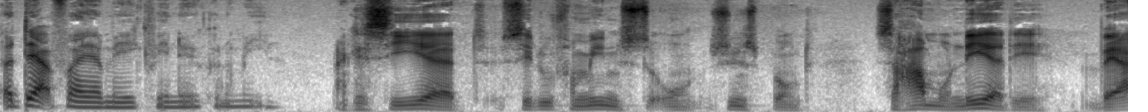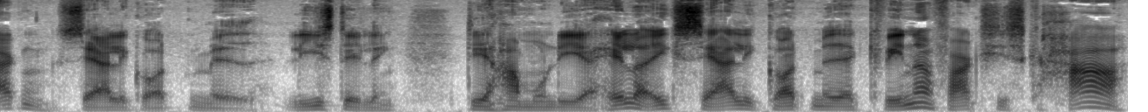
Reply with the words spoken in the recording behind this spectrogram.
Og derfor er jeg med i kvindeøkonomien. Man kan sige, at set ud fra min synspunkt, så harmonerer det hverken særlig godt med ligestilling. Det harmonerer heller ikke særlig godt med, at kvinder faktisk har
